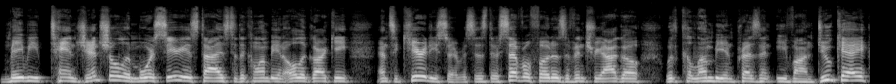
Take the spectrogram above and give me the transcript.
maybe tangential and more serious ties to the Colombian oligarchy and security services. There's several photos of Intriago with Colombian President Ivan Duque,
